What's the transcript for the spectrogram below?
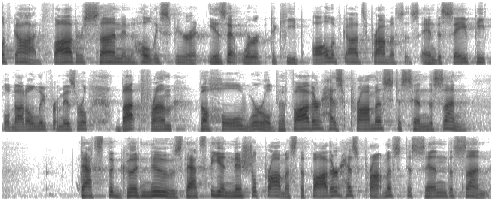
of God, Father, Son, and Holy Spirit, is at work to keep all of God's promises and to save people not only from Israel, but from the whole world. The Father has promised to send the Son. That's the good news. That's the initial promise. The Father has promised to send the Son.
